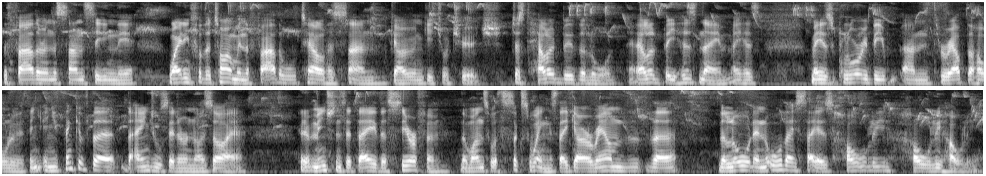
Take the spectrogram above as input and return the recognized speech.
The Father and the Son sitting there, waiting for the time when the Father will tell His Son, "Go and get your church." Just hallowed be the Lord, hallowed be His name. May His May His glory be um, throughout the whole earth. And, and you think of the, the angels that are in Isaiah, it mentions that they, the seraphim, the ones with six wings, they go around the, the Lord and all they say is, Holy, holy, holy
